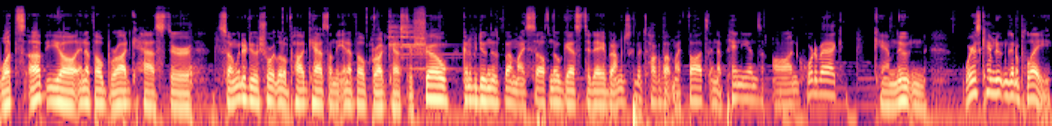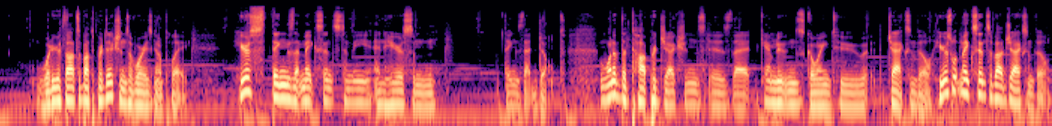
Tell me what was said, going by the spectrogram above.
What's up, y'all? NFL broadcaster. So I'm going to do a short little podcast on the NFL broadcaster show. Going to be doing this by myself, no guests today, but I'm just going to talk about my thoughts and opinions on quarterback Cam Newton. Where's Cam Newton going to play? What are your thoughts about the predictions of where he's going to play? Here's things that make sense to me, and here's some things that don't. One of the top projections is that Cam Newton's going to Jacksonville. Here's what makes sense about Jacksonville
